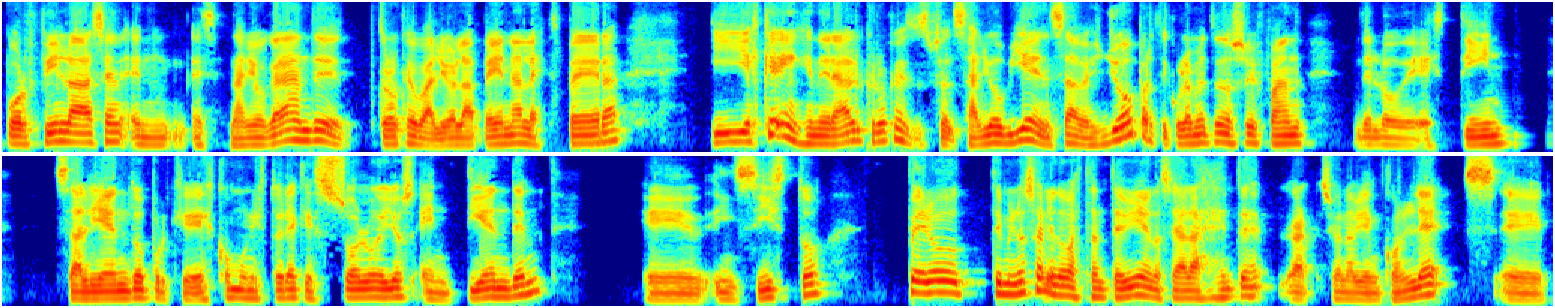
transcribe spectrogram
Por fin la hacen en un escenario grande, creo que valió la pena la espera. Y es que en general creo que salió bien, ¿sabes? Yo particularmente no soy fan de lo de Steen saliendo porque es como una historia que solo ellos entienden, eh, insisto pero terminó saliendo bastante bien. O sea, la gente reacciona bien con Lex, eh,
